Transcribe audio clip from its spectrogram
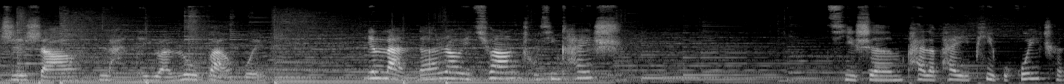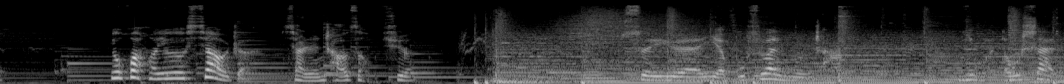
至少懒得原路返回，也懒得绕一圈重新开始。起身拍了拍一屁股灰尘，又晃晃悠悠笑着向人潮走去。岁月也不算冗长，你我都善良。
